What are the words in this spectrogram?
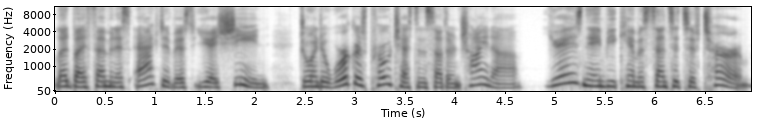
led by feminist activist Yue Xin, joined a workers' protest in southern China, Yue's name became a sensitive term,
